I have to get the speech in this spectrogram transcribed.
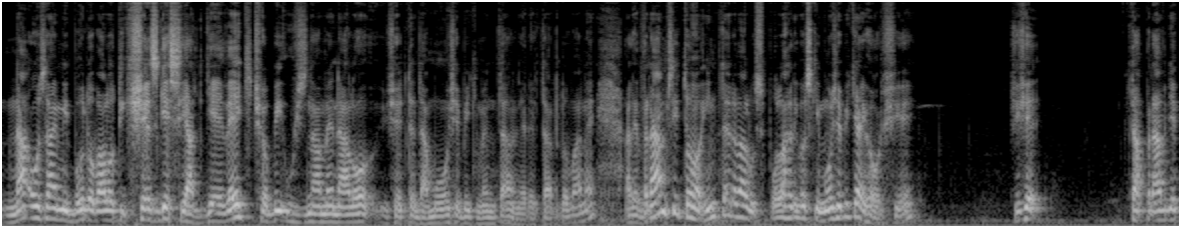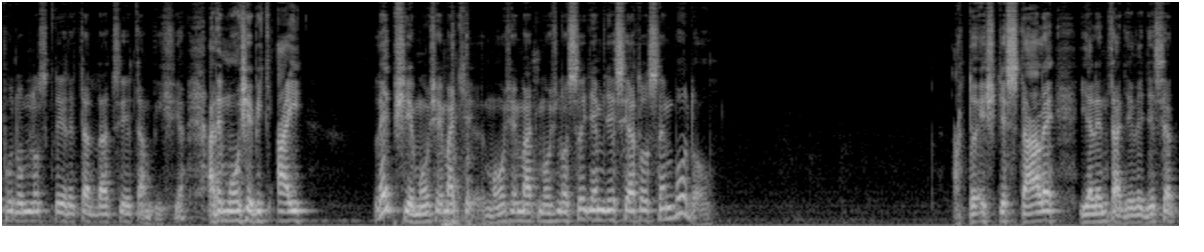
naozaj mi bodovalo tých 69, čo by už znamenalo, že teda môže byť mentálne retardované, ale v rámci toho intervalu spolahlivosti môže byť aj horšie. Čiže tá pravdepodobnosť tej retardácie je tam vyššia, ale môže byť aj lepšie, môže mať, môže mať možno 78 bodov. A to ešte stále je len tá 90%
